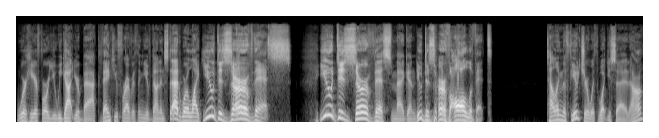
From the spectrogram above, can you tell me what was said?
We're here for you. We got your back. Thank you for everything you've done. Instead, we're like, you deserve this. You deserve this, Megan. You deserve all of it. Telling the future with what you said, huh?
